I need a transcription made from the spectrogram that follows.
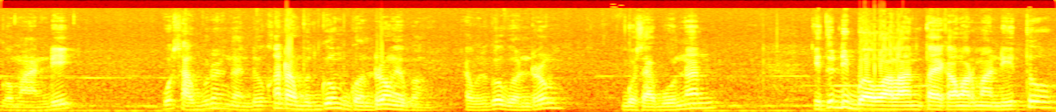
Gue mandi gue sabunan kan tuh. Kan rambut gue gondrong ya bang. Rambut gue gondrong gue sabunan. Itu di bawah lantai kamar mandi itu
